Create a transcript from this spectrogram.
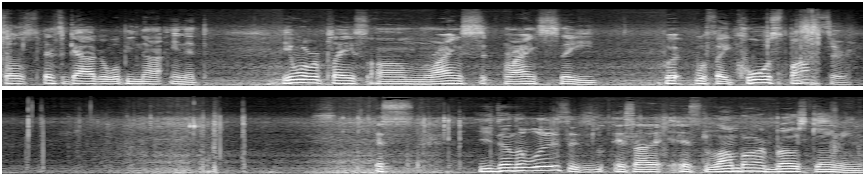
So Spencer Gallagher will be not in it. He will replace um Ryan Ryan Sieg with with a cool sponsor. It's you don't know what it is? It's it's, it's Lombard Bros Gaming,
